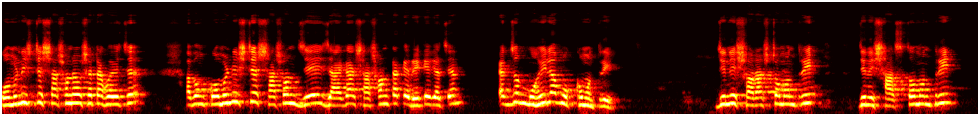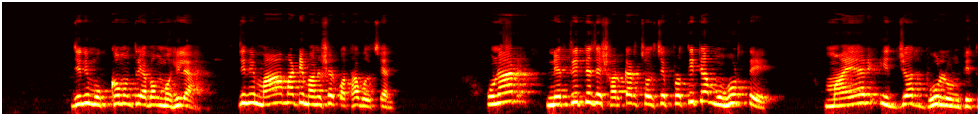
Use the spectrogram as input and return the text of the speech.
কমিউনিস্টের শাসনেও সেটা হয়েছে এবং কমিউনিস্টের শাসন যে জায়গায় শাসনটাকে রেখে গেছেন, একজন মহিলা মুখ্যমন্ত্রী, যিনি স্বরাষ্ট্রমন্ত্রী, যিনি স্বাস্থ্যমন্ত্রী, যিনি মুখ্যমন্ত্রী এবং মহিলা, যিনি মা মাটি মানুষের কথা বলছেন ওনার নেতৃত্বে যে সরকার চলছে, প্রতিটা মুহূর্তে মায়ের ইজ্জত ভুল লুণ্ঠিত।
